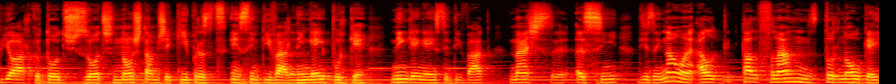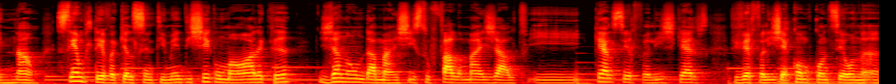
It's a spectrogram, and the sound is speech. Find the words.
pior que todos os outros. Não estamos aqui para incentivar ninguém, porque ninguém é incentivado. Nasce assim, dizem, não, tal fulano tornou gay. Não, sempre teve aquele sentimento e chega uma hora que já não dá mais, isso fala mais alto e quer ser feliz, quer viver feliz. É como aconteceu na,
